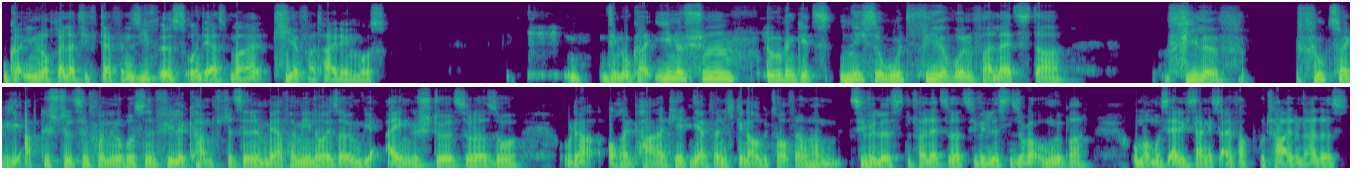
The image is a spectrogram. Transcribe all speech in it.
Ukraine noch relativ defensiv ist und erstmal Kiew verteidigen muss. Den ukrainischen Bürgern geht es nicht so gut. Viele wurden verletzt, da viele Flugzeuge, die abgestürzt sind von den Russen, viele Kampfstütze in Mehrfamilienhäuser irgendwie eingestürzt oder so. Oder auch ein paar Raketen, die einfach nicht genau getroffen haben, haben Zivilisten verletzt oder Zivilisten sogar umgebracht. Und man muss ehrlich sagen, ist einfach brutal und alles.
